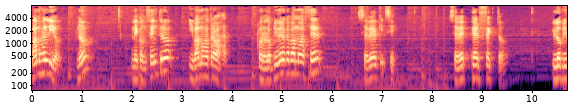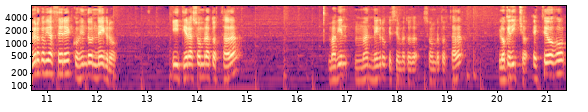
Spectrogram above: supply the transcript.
vamos al lío, ¿no? Me concentro y vamos a trabajar. Bueno, lo primero que vamos a hacer, se ve aquí, sí, se ve perfecto. Lo primero que voy a hacer es cogiendo negro, y tierra sombra tostada. Más bien más negro que sombra tostada. Lo que he dicho, este ojo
